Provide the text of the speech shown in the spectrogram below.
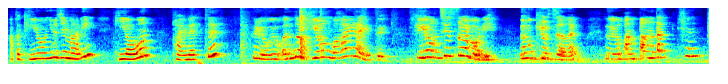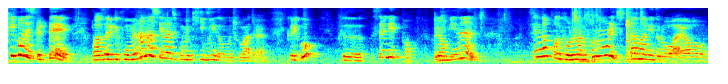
아까 귀여운 휴지마리, 귀여운 발매트, 그리고 여기 완전 귀여운 거 하이라이트. 귀여운 칫솔머리. 너무 귀엽지 않아요? 그리고 안방은 딱 힘, 피곤했을 때 와서 이렇게 보면 하나씩 하나씩 보면 기분이 너무 좋아져요. 그리고 그 슬리퍼. 여기는 생각보다 결혼하면 선물이 진짜 많이 들어와요.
